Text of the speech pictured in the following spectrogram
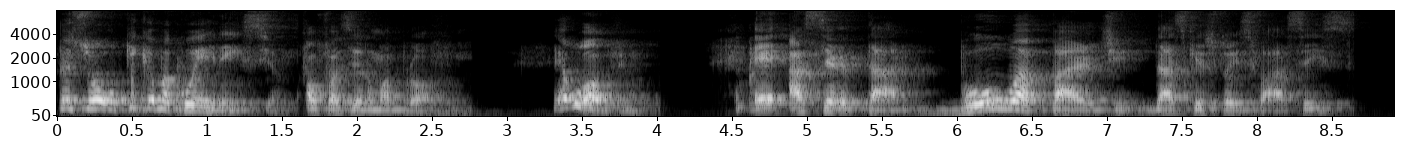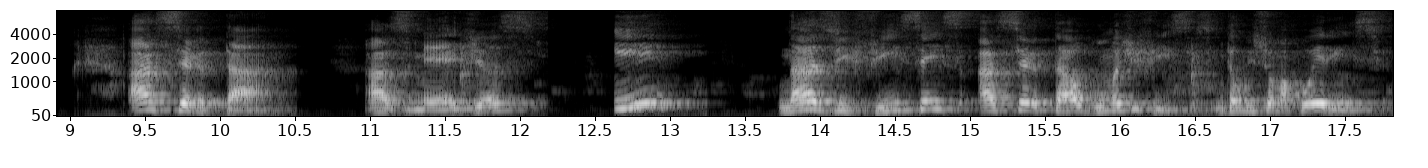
Pessoal, o que é uma coerência ao fazer uma prova? É óbvio. É acertar boa parte das questões fáceis, acertar as médias e nas difíceis acertar algumas difíceis. Então isso é uma coerência.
